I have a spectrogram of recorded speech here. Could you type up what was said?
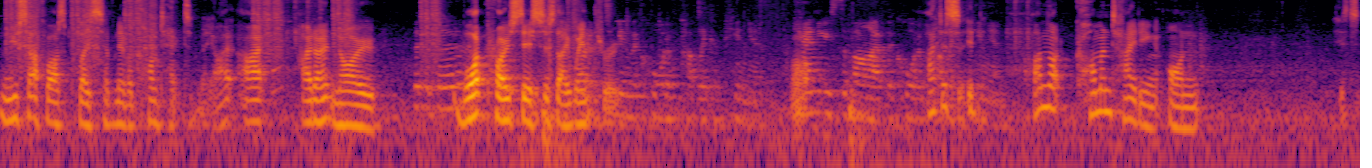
New South Wales Police have never contacted me. I, I, I don't know, But the burden of what processes they went through. In the court of public opinion. Well, Can you survive the court of I public just, it, opinion? I'm not commentating on it's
